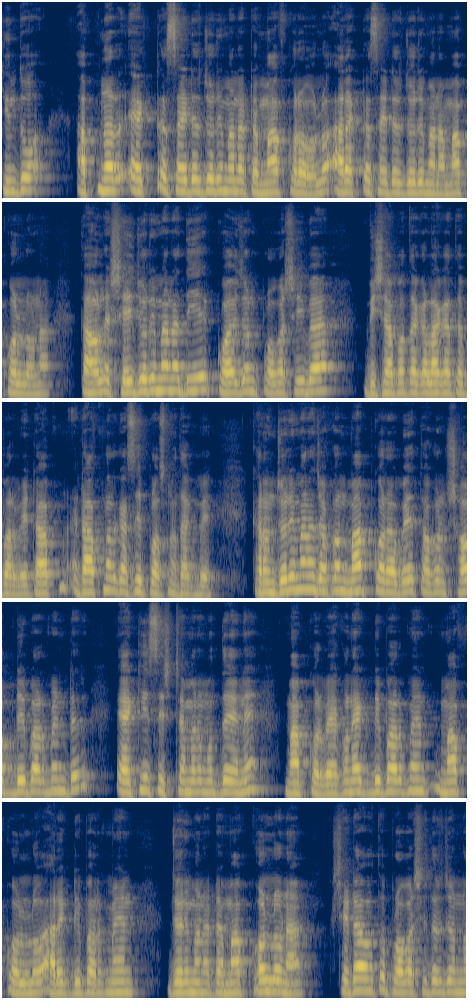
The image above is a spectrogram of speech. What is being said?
কিন্তু আপনার একটা সাইডের জরিমানাটা মাফ করা হলো আর একটা সাইডের জরিমানা মাফ করল না, তাহলে সেই জরিমানা দিয়ে কয়জন প্রবাসী বা ভিসা পতাকা লাগাতে পারবে। এটা এটা আপনার কাছেই প্রশ্ন থাকবে। কারণ জরিমানা যখন মাপ করাবে তখন সব ডিপার্টমেন্টের একই সিস্টেমের মধ্যে এনে মাফ করবে। এখন এক ডিপার্টমেন্ট মাফ করল, আরেক ডিপার্টমেন্ট জরিমানাটা মাফ করল না সেটা হয়তো প্রবাসীদের জন্য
